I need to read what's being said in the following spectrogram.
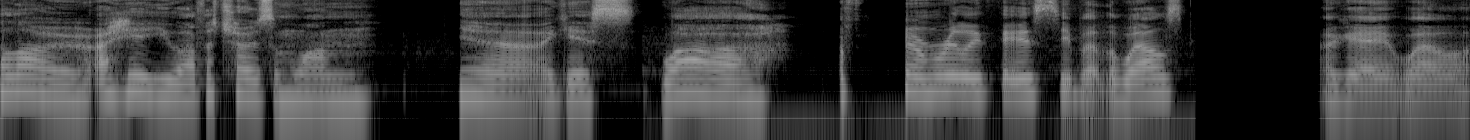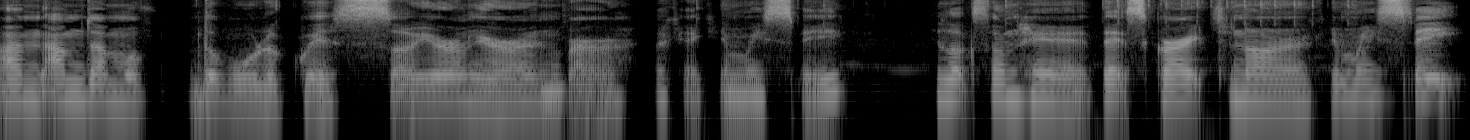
Hello, I hear you are the chosen one. Yeah, I guess. Wow, I'm really thirsty about the wells. Okay, well, I'm I'm done with the water quest, so you're on your own, bro. Okay, can we speak? He looks unhurt. That's great to know. Can we speak?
